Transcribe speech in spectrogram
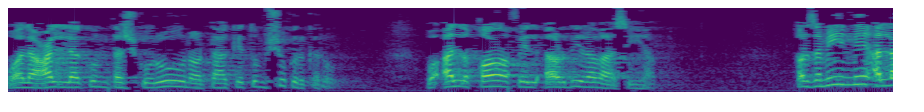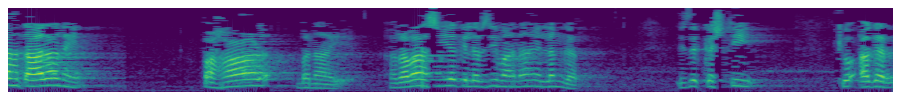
والا الکم تشکرون، اور تاکہ تم شکر کرو۔ وہ القافل اردی رواسیہ اور زمین میں اللہ تعالی نے پہاڑ بنائے۔ رواسیہ کے لفظی معنی ہے لنگر جیسے کشتی کو اگر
